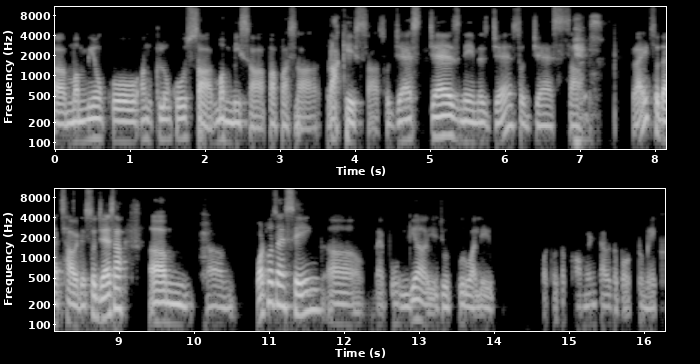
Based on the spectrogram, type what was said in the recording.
मम्मियों को अंकलों को सा मम्मी सा पापा सा राकेश सा। सो जैस जैज नेम इज़ जय सो जैस सा। Right so that's how it is so जैसा व्हाट वाज आई सेइंग मैं भूल गया ये जोधपुर वाले what was the comment I was about to make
